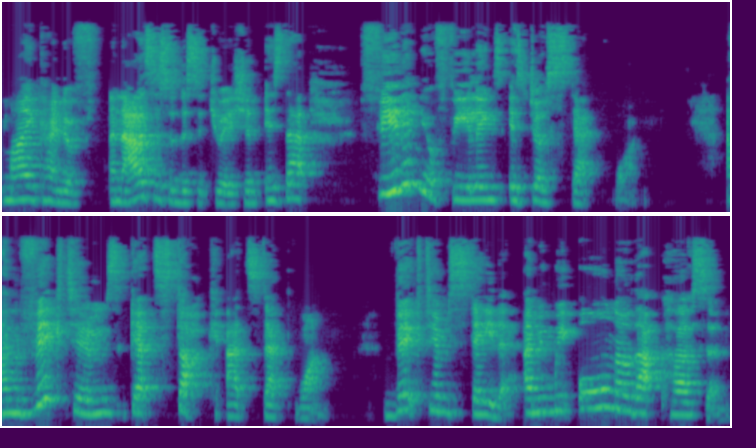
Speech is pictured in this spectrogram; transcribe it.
my kind of analysis of the situation is that Feeling your feelings is just step one. And victims get stuck at step one. Victims stay there. I mean, we all know that person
